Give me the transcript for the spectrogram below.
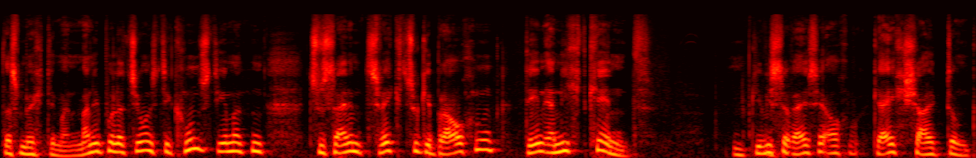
das möchte man. Manipulation ist die Kunst, jemanden zu seinem Zweck zu gebrauchen, den er nicht kennt. In gewisser Weise auch Gleichschaltung,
